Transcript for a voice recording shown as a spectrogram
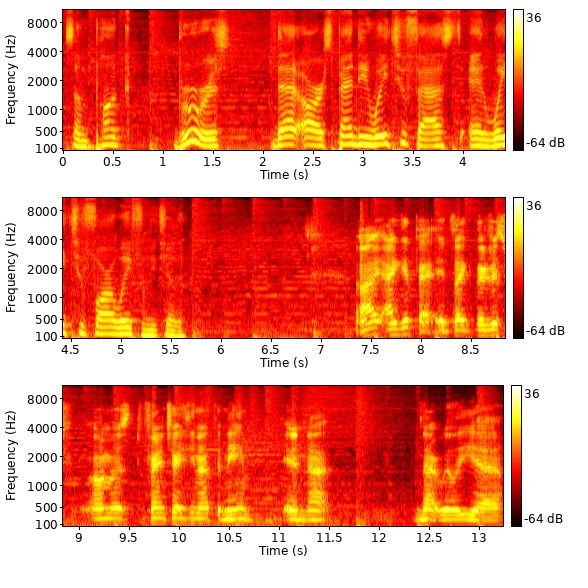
some punk brewers that are expanding way too fast and way too far away from each other. I, I get that. It's like they're just almost franchising out the name and not not really uh,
